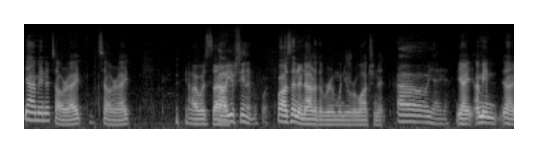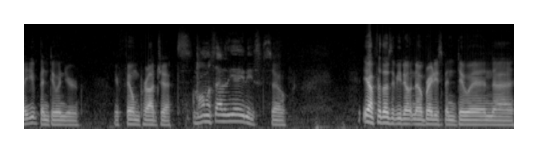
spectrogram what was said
Yeah, I mean it's all right. It's all right. I was uh, oh, you've seen it before. well, I was in and out of the room when you were watching it. Oh yeah, yeah. Yeah, I mean uh, you've been doing your your film projects, I'm almost out of the 80s. so yeah. For those of you who don't know, Brady's been doing uh,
